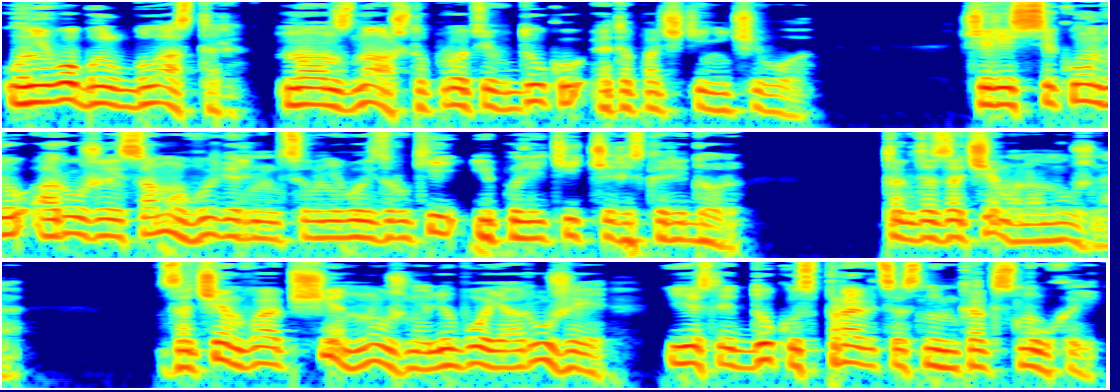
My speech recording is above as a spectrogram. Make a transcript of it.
У него был бластер, но он знал, что против Дуку это почти ничего. Через секунду оружие само вывернется у него из руки и полетит через коридор. Тогда зачем оно нужно? Зачем вообще нужно любое оружие, если Дуку справится с ним как с мухой?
